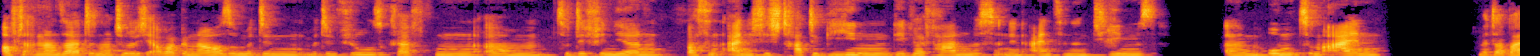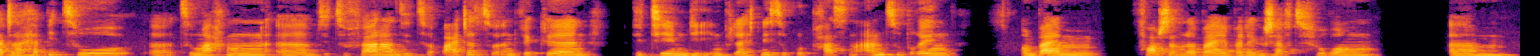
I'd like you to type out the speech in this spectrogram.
Auf der anderen Seite natürlich aber genauso mit den, mit den Führungskräften ähm, zu definieren, was sind eigentlich die Strategien, die wir fahren müssen in den einzelnen Teams, ähm, um zum einen Mitarbeiter happy zu, äh, zu machen, äh, sie zu fördern, sie zu, weiterzuentwickeln, die Themen, die ihnen vielleicht nicht so gut passen, anzubringen und beim Vorstand oder bei, bei der Geschäftsführung ähm,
